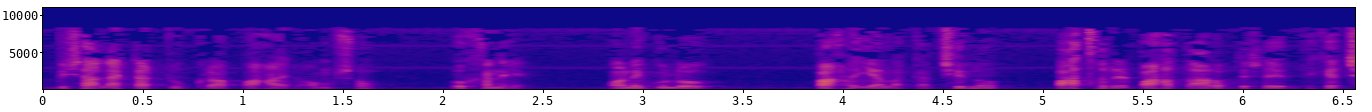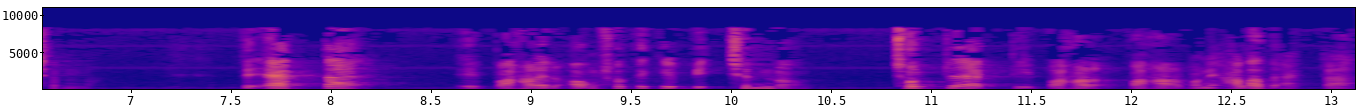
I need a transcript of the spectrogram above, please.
বিশাল একটা টুকরা পাহাড়ের অংশ, ওখানে অনেকগুলো পাহাড়ি এলাকা ছিল, পাথরের পাহাড় তো আরব দেশে দেখেছেন না। তো একটা এই পাহাড়ের অংশ থেকে বিচ্ছিন্ন ছোট্ট একটি পাহাড় পাহাড় মানে আলাদা একটা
